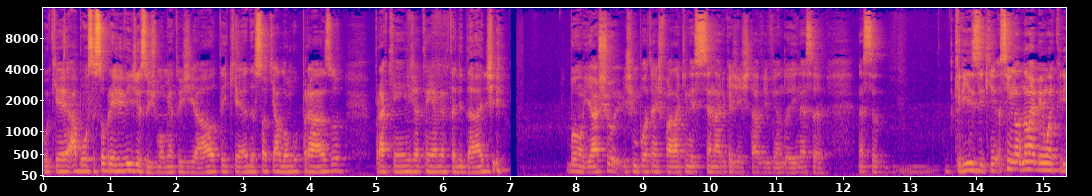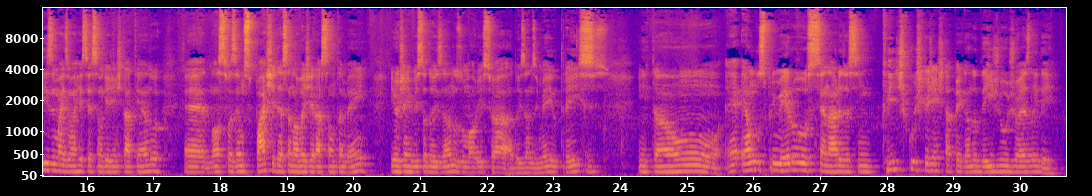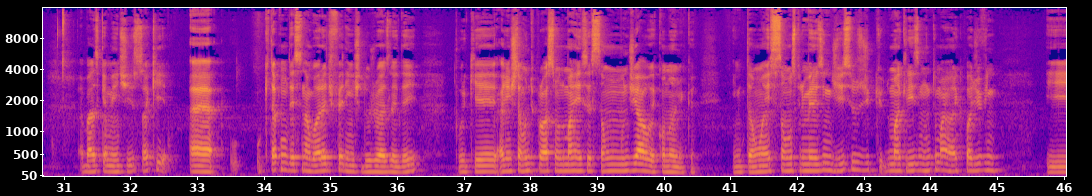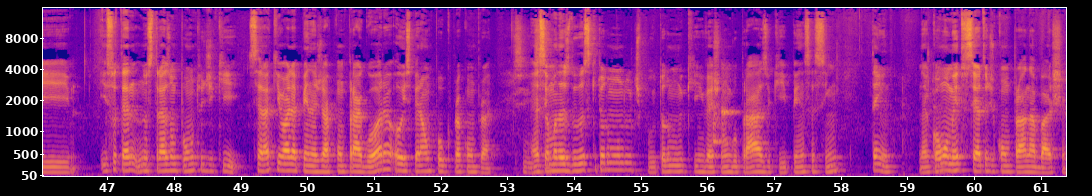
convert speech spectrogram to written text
Porque a bolsa sobrevive disso, de momentos de alta e queda, só que a longo prazo, para quem já tem a mentalidade. Bom, e acho, importante falar que nesse cenário que a gente está vivendo aí, nessa, nessa crise que, assim, não, não é bem uma crise, mas uma recessão que a gente está tendo, é, nós fazemos parte dessa nova geração também. Eu já invisto há dois anos, o Maurício há dois anos e meio, três. Isso. Então, é, é um dos primeiros cenários, assim, críticos que a gente está pegando desde o Joesley Day. É basicamente isso, só que é, o que está acontecendo agora é diferente do Joesley Day, porque a gente está muito próximo de uma recessão mundial econômica. Então, esses são os primeiros indícios de, de uma crise muito maior que pode vir. E isso até nos traz um ponto de que será que vale a pena já comprar agora ou esperar um pouco para comprar? Sim, Essa sim. é uma das dúvidas que todo mundo, tipo, todo mundo que investe a longo prazo, que pensa assim, tem, né? Qual o momento certo de comprar na baixa?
